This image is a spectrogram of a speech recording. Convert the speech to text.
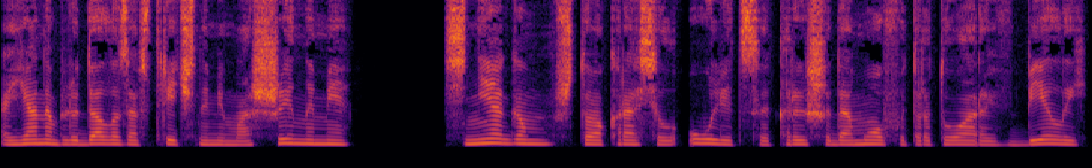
я наблюдала за встречными машинами, снегом, что окрасил улицы, крыши домов и тротуары в белый,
